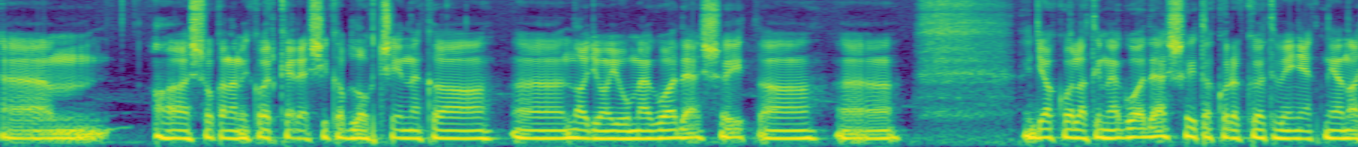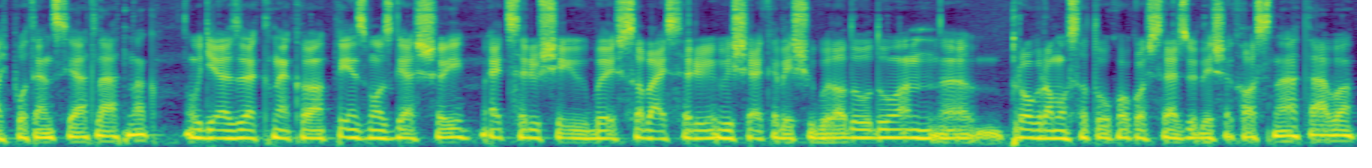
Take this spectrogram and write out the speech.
um, a, sokan, amikor keresik a blockchainnek a, a nagyon jó megoldásait, a, a gyakorlati megoldásait, akkor a kötvényeknél nagy potenciált látnak. Ugye ezeknek a pénzmozgásai egyszerűségükből és szabályszerű viselkedésükből adódóan programozhatók okos szerződések használatával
